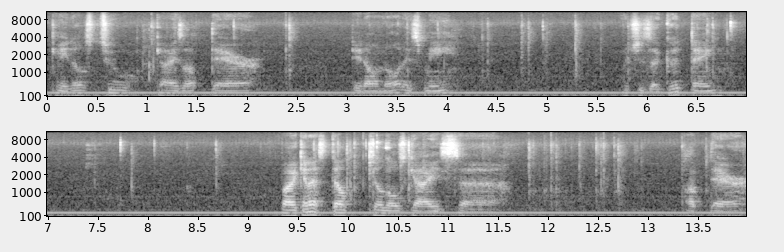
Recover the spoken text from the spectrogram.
Okay, those two guys up there, they don't notice me, which is a good thing. But I cannot still kill those guys uh, up there.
